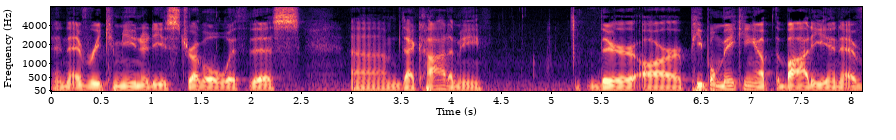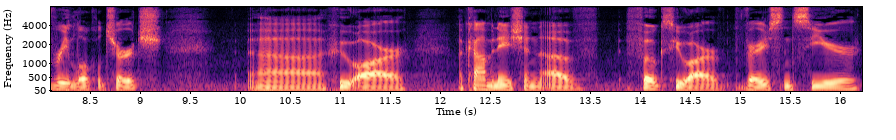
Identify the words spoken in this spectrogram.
in every community struggle with this um, dichotomy. There are people making up the body in every local church uh, who are a combination of folks who are very sincere,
